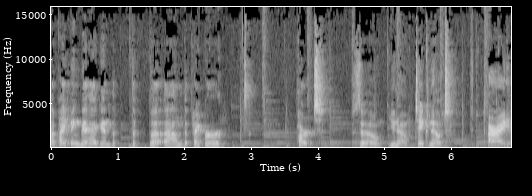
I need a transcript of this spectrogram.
a piping bag and the, the, um, the piper part. So, you know, take note. Alright,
